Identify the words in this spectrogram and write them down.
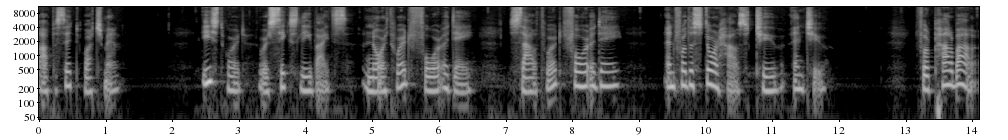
opposite watchman. Eastward were six Levites, northward four a day, southward four a day, and for the storehouse two and two. For Parbar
